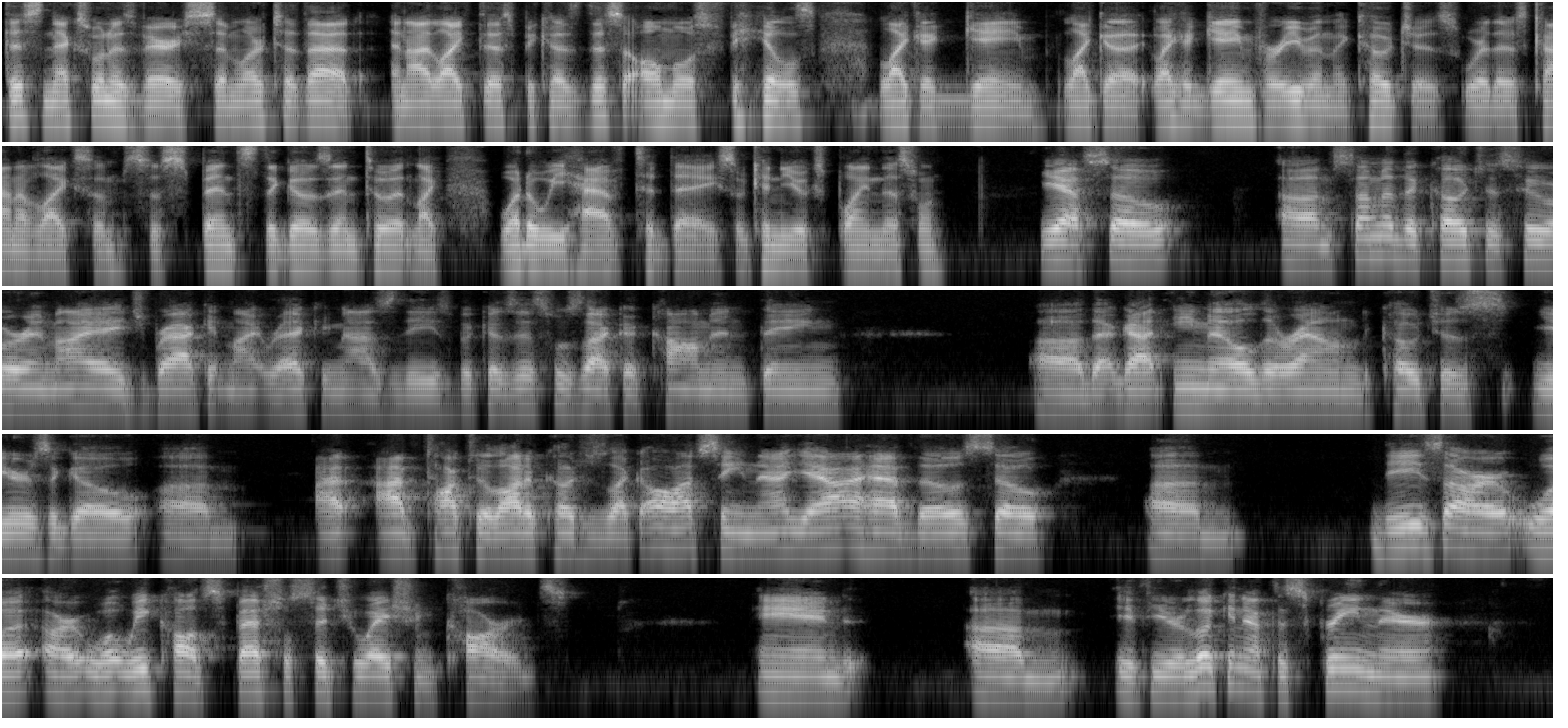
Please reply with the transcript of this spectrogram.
this next one is very similar to that and i like this because this almost feels like a game like a like a game for even the coaches where there's kind of like some suspense that goes into it like what do we have today? So can you explain this one? Yeah so um, some of the coaches who are in my age bracket might recognize these because this was like a common thing uh, that got emailed around coaches years ago. Um, I, have talked to a lot of coaches like oh i've seen that. Yeah i have those. So um, these are what are what we call special situation cards. And um, if you're looking at the screen there,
